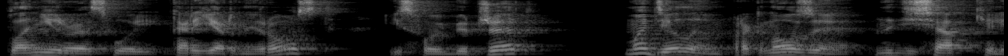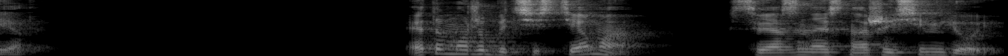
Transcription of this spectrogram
Планируя свой карьерный рост и свой бюджет, мы делаем прогнозы на десятки лет. Это может быть система, связанная с нашей семьей.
